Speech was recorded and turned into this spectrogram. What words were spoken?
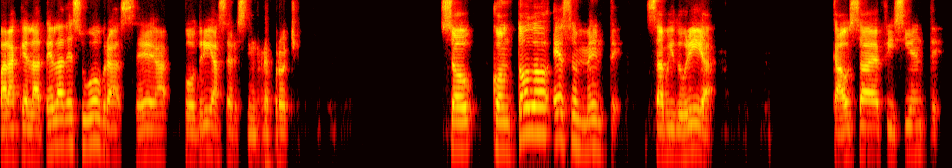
para que la tela de su obra sea, podría ser sin reproche. So, con todo eso en mente, sabiduría, causa eficiente,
